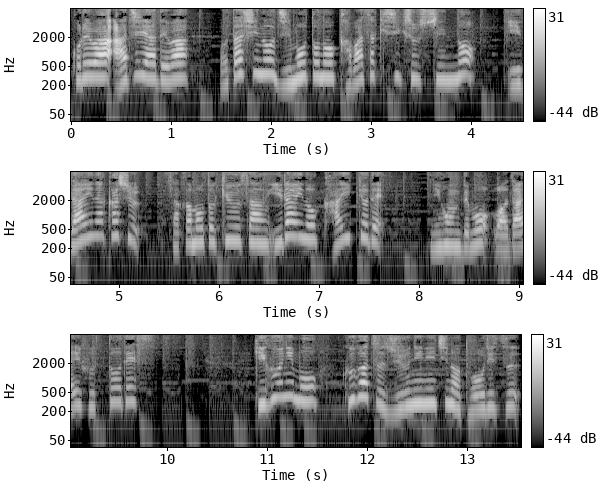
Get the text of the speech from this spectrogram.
これはアジアでは私の地元の川崎市出身の偉大な歌手坂本九さん以来の快挙で日本でも話題沸騰です。奇遇にも9月12日の当日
